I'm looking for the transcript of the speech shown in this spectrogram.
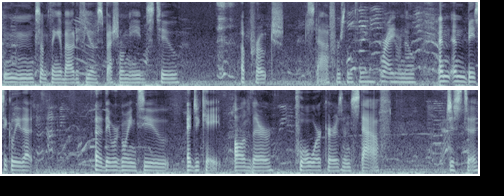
Mm, something about if you have special needs to approach staff or something. Right. I don't know. And and basically that uh, they were going to educate all of their pool workers and staff just to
